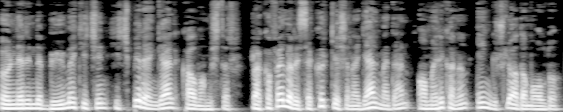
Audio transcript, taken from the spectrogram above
önlerinde büyümek için hiçbir engel kalmamıştır. Rockefeller ise 40 yaşına gelmeden Amerika'nın en güçlü adamı oldu.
